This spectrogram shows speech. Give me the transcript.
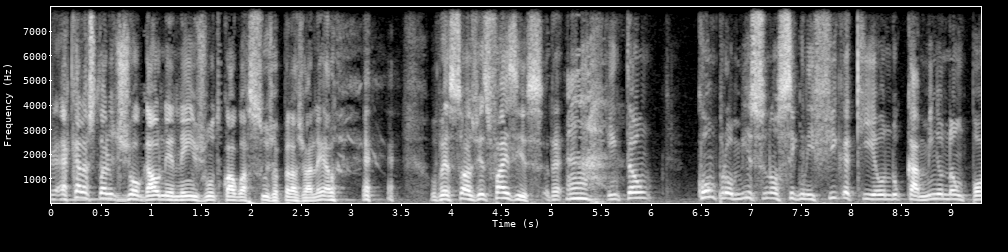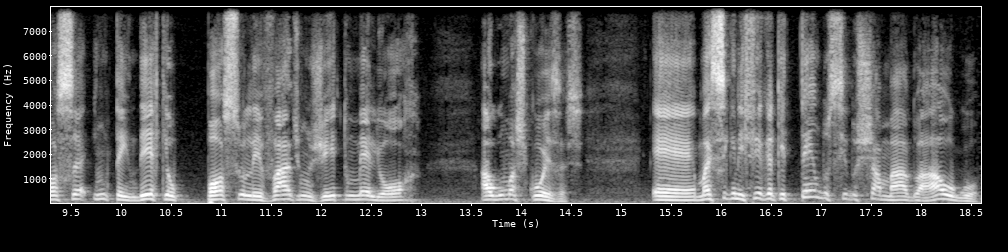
é aquela história de jogar o neném junto com a água suja pela janela. o pessoal às vezes faz isso, né? Ah. Então, compromisso não significa que eu no caminho não possa entender que eu posso levar de um jeito melhor algumas coisas. É, mas significa que, tendo sido chamado a algo,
